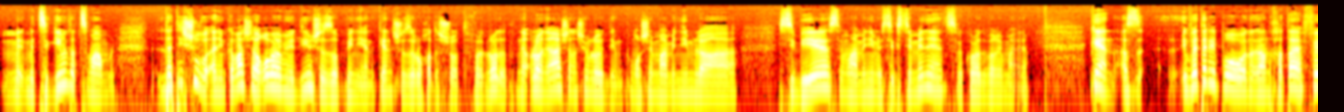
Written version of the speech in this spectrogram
מציגים את עצמם. לדעתי, שוב, אני מקווה שהרוב הם יודעים שזה opinion, כן, שזה לא חדשות, אבל לא יודעת, לא, נראה שאנשים לא יודעים, כמו שהם מאמינים ל-CBS, ומאמינים ל-60 Minutes וכל הדברים האלה. כן, אז הבאת לי פה הנחתה יפה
